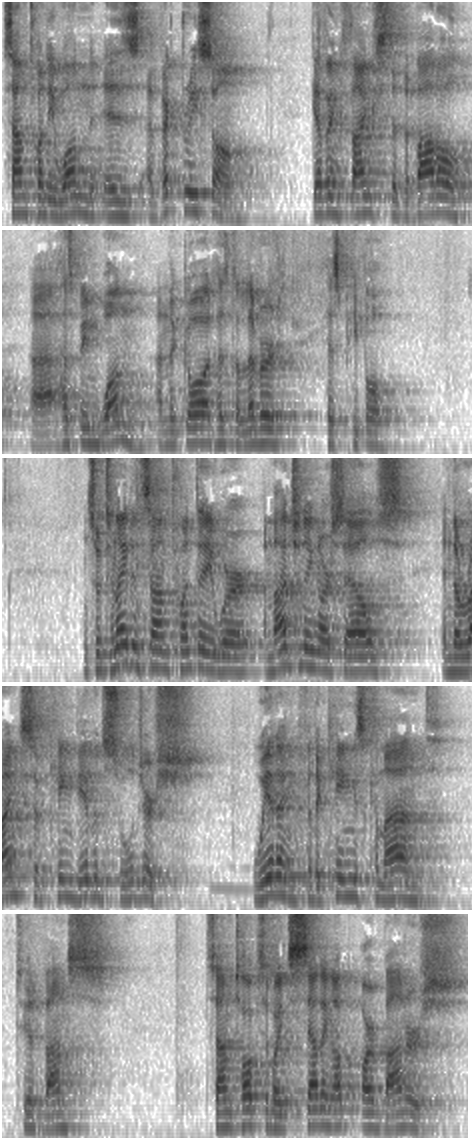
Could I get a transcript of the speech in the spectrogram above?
Psalm 21 is a victory song, giving thanks that the battle uh, has been won and that God has delivered his people. And so tonight in Psalm 20, we're imagining ourselves in the ranks of King David's soldiers, waiting for the king's command to advance. Psalm talks about setting up our banners.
